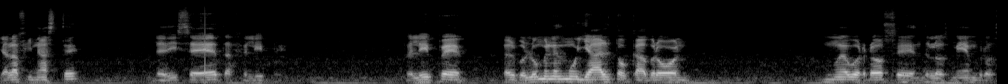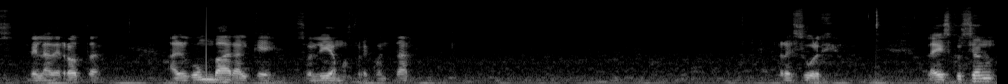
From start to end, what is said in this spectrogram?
¿Ya la afinaste? Le dice Ed a Felipe. Felipe, el volumen es muy alto, cabrón. Nuevo roce entre los miembros de la derrota. Algún bar al que solíamos frecuentar. Resurge. La discusión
